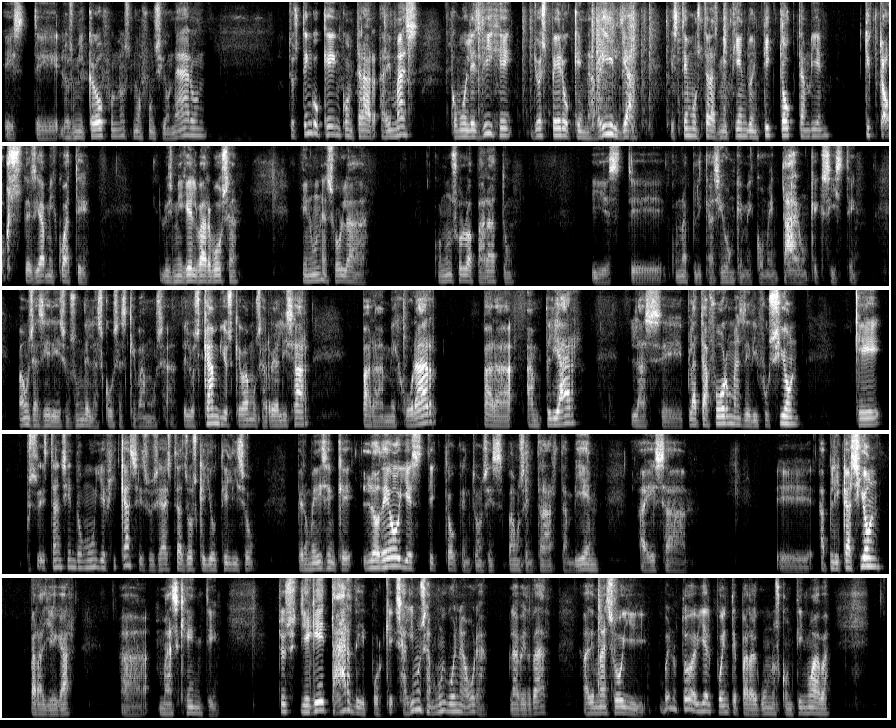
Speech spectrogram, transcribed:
Este, los micrófonos no funcionaron. Entonces tengo que encontrar, además, como les dije, yo espero que en abril ya estemos transmitiendo en TikTok también. TikToks, decía mi cuate Luis Miguel Barbosa en una sola, con un solo aparato y este, una aplicación que me comentaron que existe. Vamos a hacer eso, son de las cosas que vamos a, de los cambios que vamos a realizar para mejorar, para ampliar las eh, plataformas de difusión que pues, están siendo muy eficaces. O sea, estas dos que yo utilizo, pero me dicen que lo de hoy es TikTok, entonces vamos a entrar también a esa eh, aplicación para llegar a más gente. Entonces llegué tarde porque salimos a muy buena hora, la verdad. Además hoy, bueno, todavía el puente para algunos continuaba.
